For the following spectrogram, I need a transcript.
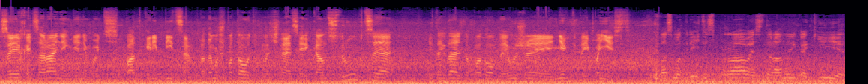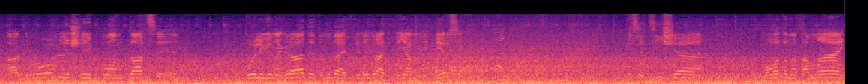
заехать заранее где-нибудь подкрепиться, потому что потом тут начинается реконструкция и так далее и тому подобное, и уже негде-то и поесть. Посмотрите с правой стороны, какие огромнейшие плантации. То ли виноград это, ну да, это виноград, это явно не персик. Красотища. Вот она, Тамань.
